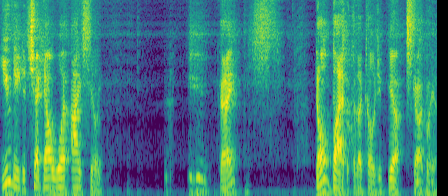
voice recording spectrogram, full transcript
You need to check out what I tell you. Okay? Don't buy it because I told you. Yeah, Scott, go ahead.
